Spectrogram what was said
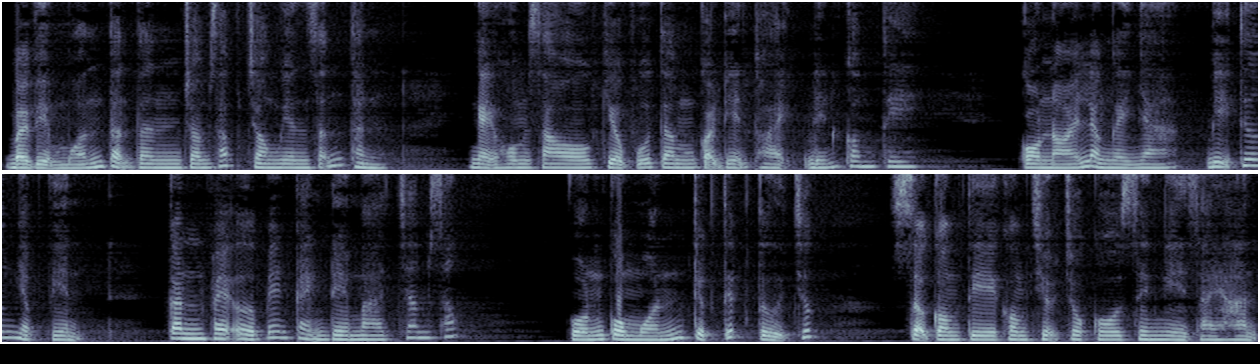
Bởi vì muốn tận tân chăm sóc cho Nguyên dẫn thần, ngày hôm sau Kiều Vũ Tâm gọi điện thoại đến công ty. Cô nói là người nhà bị thương nhập viện, cần phải ở bên cạnh để mà chăm sóc. Vốn cô muốn trực tiếp từ chức, sợ công ty không chịu cho cô xin nghỉ dài hạn.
